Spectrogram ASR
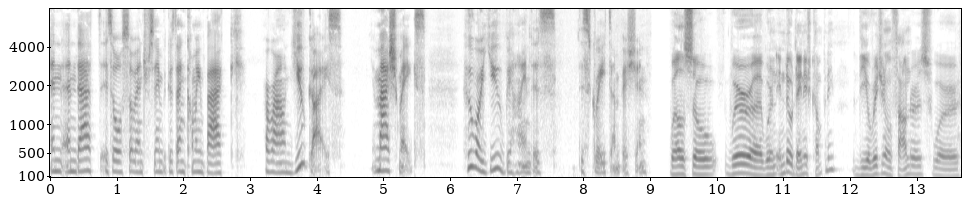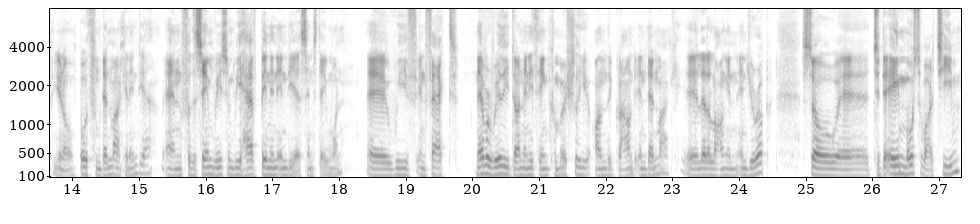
And and that is also interesting because then coming back around you guys, Mash makes, who are you behind this this great ambition? Well, so we're uh, we're an Indo-Danish company. The original founders were, you know, both from Denmark and India, and for the same reason, we have been in India since day one. Uh, we've, in fact, never really done anything commercially on the ground in Denmark, uh, let alone in, in Europe. So uh, today, most of our team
